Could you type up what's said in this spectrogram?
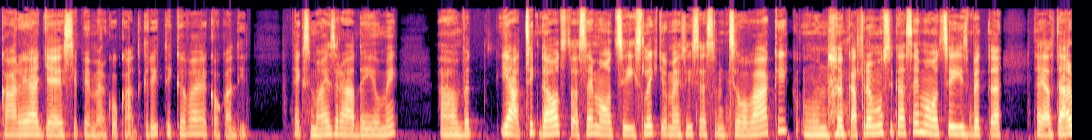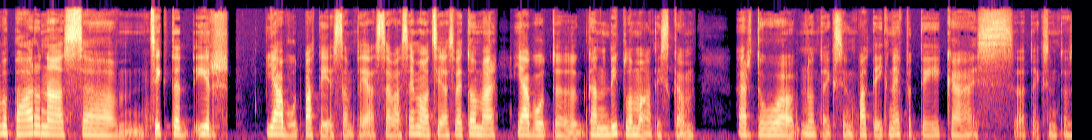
kā reaģēs, ja piemēram kaut kāda kritika vai kaut kādi teiksim, aizrādījumi. Uh, bet jā, cik daudz tās emocijas likt, jo mēs visi esam cilvēki un katram mums ir tās emocijas, bet eh, tajās darba pārunās, eh, cik tad ir jābūt patiesam tajās savās emocijās, vai tomēr jābūt eh, gan diplomātiskam. Ar to nu, teiksim, patīk, nepatīk. Es, teiksim, tas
